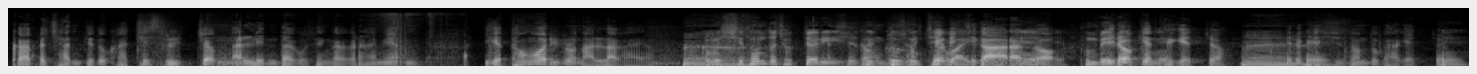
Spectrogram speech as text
그 앞에 잔디도 같이 슬쩍 날린다고 생각을 하면 이게 덩어리로 날아가요. 그러면 시선도 적절히 시선도 그와 적절히 지가 알아서 예, 예, 분배되어 이렇게 있겠네요. 되겠죠. 네. 이렇게 네. 시선도 가겠죠. 예.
